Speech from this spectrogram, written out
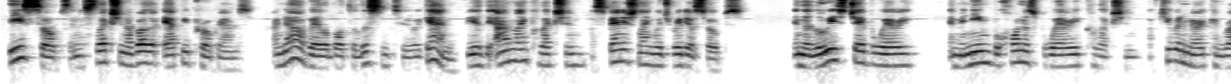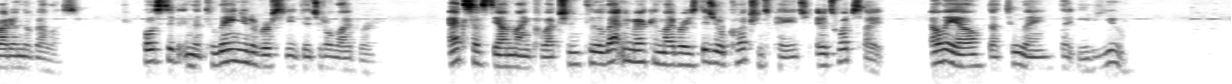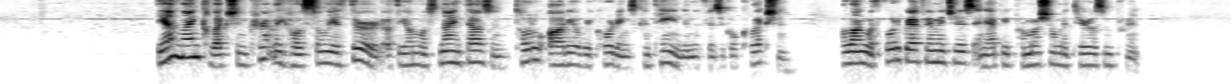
These soaps and a selection of other API programs are now available to listen to again via the online collection of Spanish language radio soaps in the Luis J. Boeri and Menin Bujones Boeri collection of Cuban American radionovelas, hosted in the Tulane University Digital Library. Access the online collection through the Latin American Library's digital collections page at its website, lal.tulane.edu. The online collection currently hosts only a third of the almost 9,000 total audio recordings contained in the physical collection, along with photograph images and API promotional materials in print.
